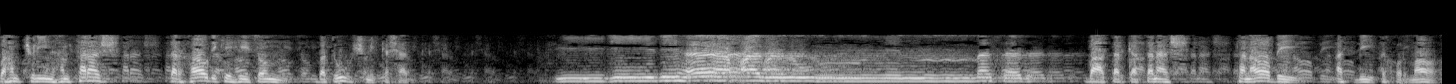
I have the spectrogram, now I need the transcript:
و همچنین همسرش در حالی که هیزم به دوش می کشد. في جيدها حبل من مسد. با سرکستنش تنابی از بیت خرماست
